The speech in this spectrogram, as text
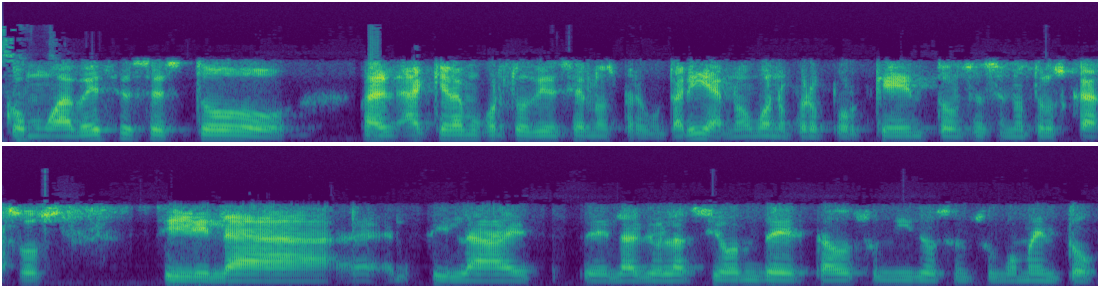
como a veces esto, aquí a lo mejor tu audiencia nos preguntaría, ¿no? Bueno, pero ¿por qué entonces en otros casos si la si la este, la violación de Estados Unidos en su momento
